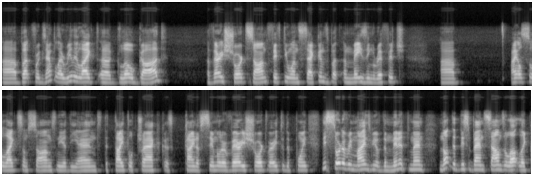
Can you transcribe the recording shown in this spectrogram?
Uh, but for example, I really liked uh, Glow God, a very short song, 51 seconds, but amazing riffage. Uh, I also liked some songs near the end. The title track is kind of similar, very short, very to the point. This sort of reminds me of the Minutemen. Not that this band sounds a lot like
